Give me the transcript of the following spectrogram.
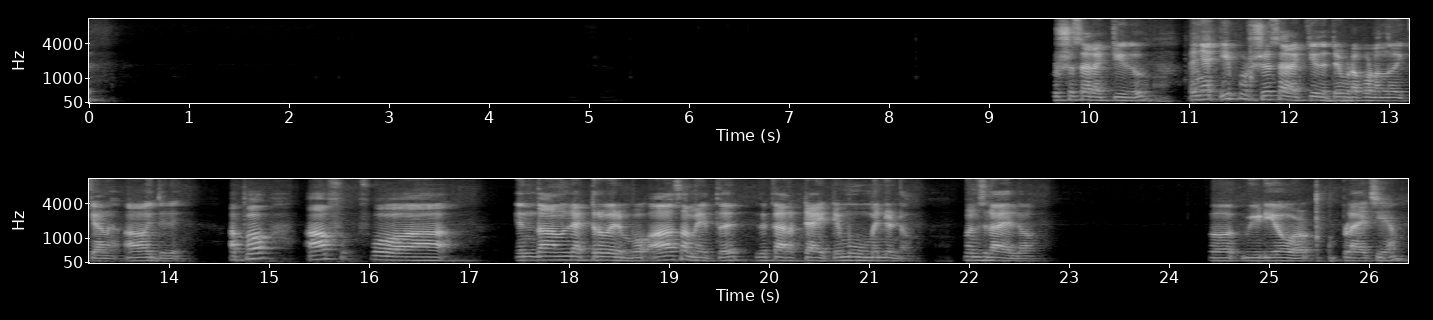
പുഷ് സെലക്ട് ചെയ്തു. ഞാൻ ഈ പുഷ് സെലക്ട് ചെയ്തിട്ട് ഇവിടെ കൊണ്ടുവന്ന് വയ്ക്കുകയാണ് ആ ഇതിൽ അപ്പോൾ ആ എന്താണ് ലെറ്റർ വരുമ്പോൾ ആ സമയത്ത് ഇത് കറക്റ്റായിട്ട് മൂവ്മെന്റ് ഉണ്ടാവും. മനസ്സിലായല്ലോ? ഇപ്പോൾ വീഡിയോ പ്ലേ ചെയ്യാം.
